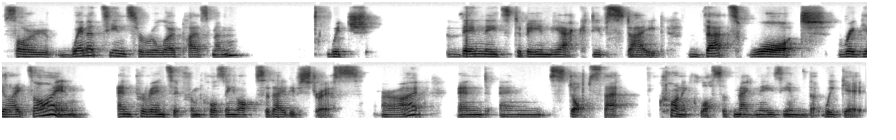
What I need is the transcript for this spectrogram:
So, when it's in ceruloplasmin, which then needs to be in the active state. That's what regulates iron and prevents it from causing oxidative stress. All right. And, and stops that chronic loss of magnesium that we get,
